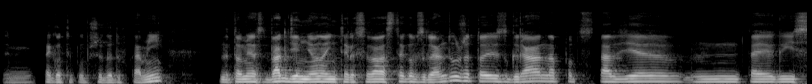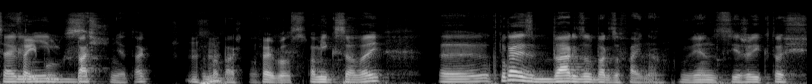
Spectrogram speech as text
tym, tego typu przygodówkami. Natomiast bardziej mnie ona interesowała z tego względu, że to jest gra na podstawie mm, tej serii Fables. baśnie, tak? Chyba baśnią Fables. komiksowej, y, która jest bardzo, bardzo fajna. Więc jeżeli ktoś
